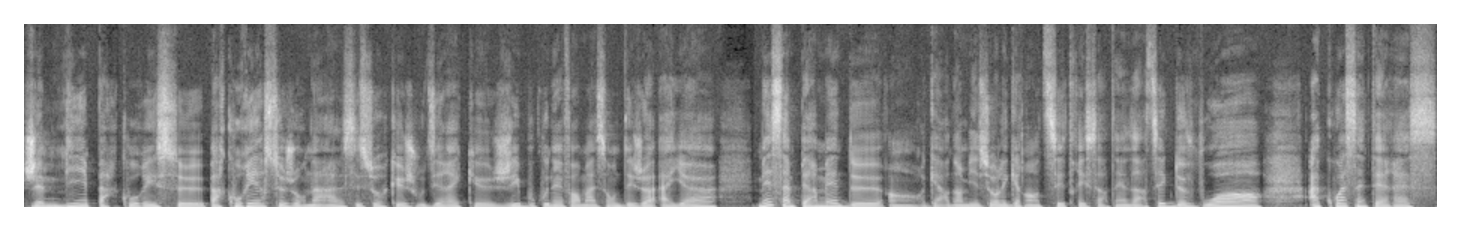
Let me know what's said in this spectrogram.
J'aime bien parcourir ce, journal. C'est sûr que je vous dirais que j'ai beaucoup d'informations déjà ailleurs, mais ça me permet de, en regardant bien sûr les grands titres et certains articles, de voir à quoi s'intéresse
